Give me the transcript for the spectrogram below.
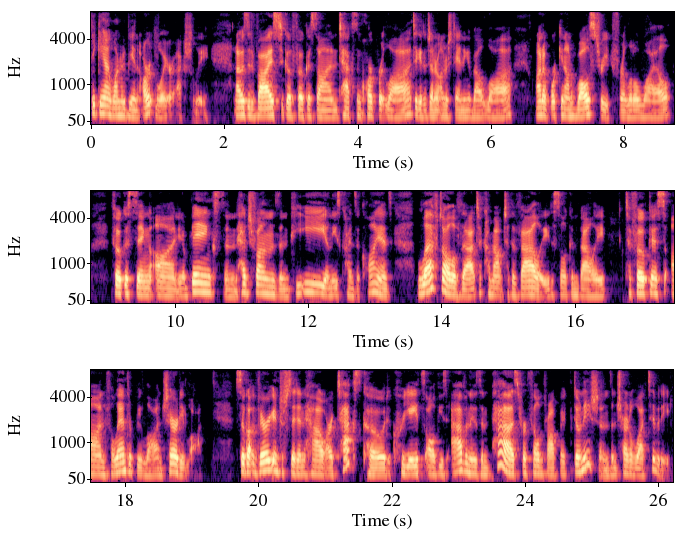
thinking I wanted to be an art lawyer, actually. And I was advised to go focus on tax and corporate law to get a general understanding about law. I Wound up working on Wall Street for a little while, focusing on you know banks and hedge funds and PE and these kinds of clients. Left all of that to come out to the Valley, to Silicon Valley, to focus on philanthropy law and charity law. So got very interested in how our tax code creates all these avenues and paths for philanthropic donations and charitable activity.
